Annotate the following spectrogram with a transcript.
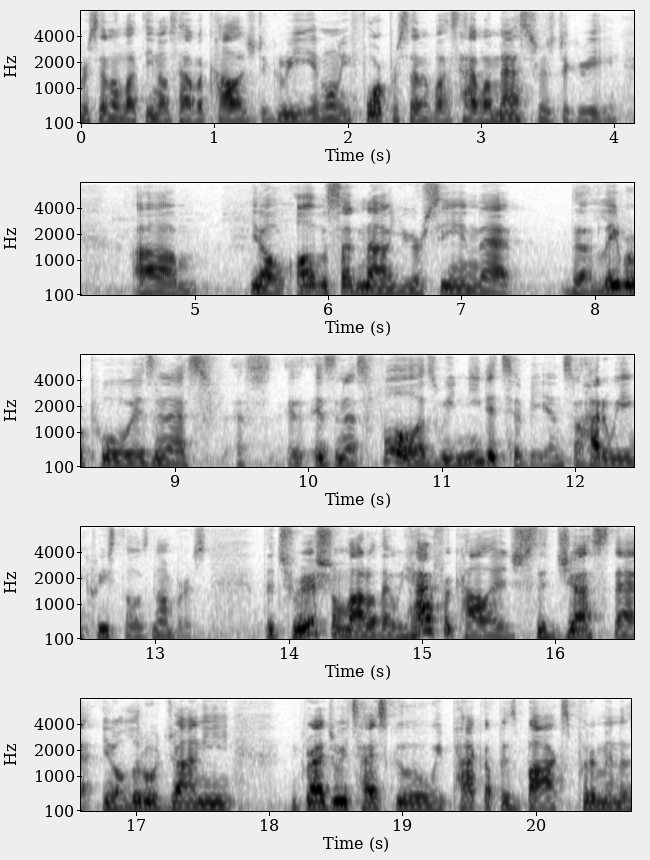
of Latinos have a college degree and only 4% of us have a master's degree. Um, you know, all of a sudden now you're seeing that the labor pool isn't as, as isn't as full as we need it to be. And so how do we increase those numbers? The traditional model that we have for college suggests that, you know, little Johnny graduates high school, we pack up his box, put him in a,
